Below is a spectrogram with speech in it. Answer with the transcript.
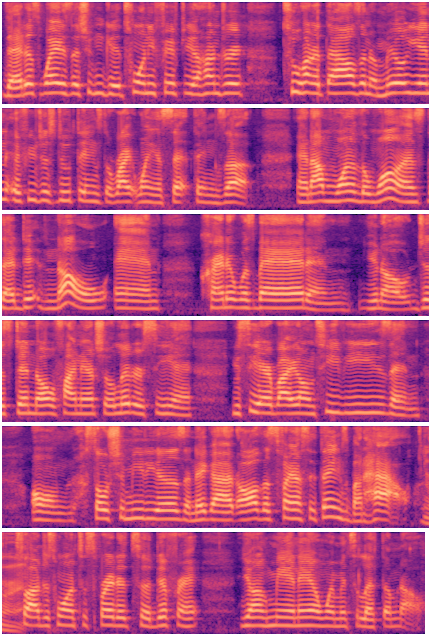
that there's ways that you can get 20, 50, 100, 200,000, a million if you just do things the right way and set things up. And I'm one of the ones that didn't know and credit was bad and, you know, just didn't know financial literacy. And you see everybody on TVs and on social medias and they got all this fancy things, but how? Right. So I just wanted to spread it to different young men and women to let them know.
